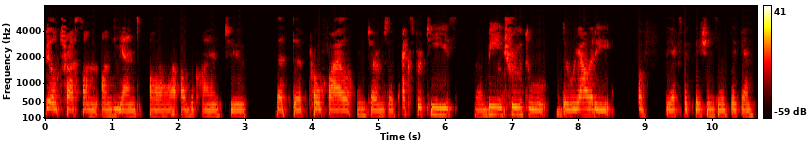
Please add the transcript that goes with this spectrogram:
build trust on on the end uh, of the client to that the profile in terms of expertise, uh, being true to the reality of the expectations that they can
